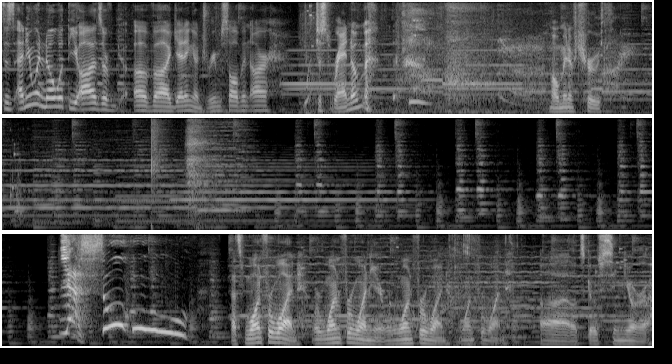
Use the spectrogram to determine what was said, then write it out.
Does anyone know what the odds of, of uh, getting a Dream Solvent are? Just random? Moment of truth. Yes! That's one for one. We're one for one here. We're one for one. One for one. Uh, let's go Signora.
